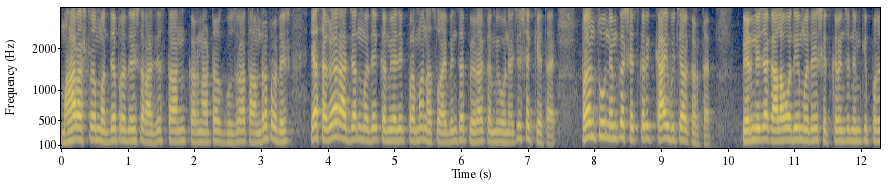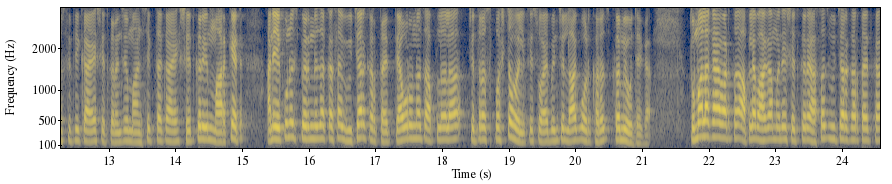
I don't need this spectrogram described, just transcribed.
महाराष्ट्र मध्य प्रदेश राजस्थान कर्नाटक गुजरात आंध्र प्रदेश या सगळ्या राज्यांमध्ये कमी अधिक प्रमाणात सोयाबीनचा पेरा कमी होण्याची शक्यता आहे. परंतु नेमकं शेतकरी काय विचार करतात? पेरणीच्या कालावधीमध्ये शेतकऱ्यांची नेमकी परिस्थिती काय आहे? शेतकऱ्यांची मानसिकता काय आहे? शेतकरी मार्केट आणि एकूणच पेरणीचा कसा विचार करतायत? त्यावरूनच आपल्याला चित्र स्पष्ट होईल की सोयाबीनची लागवड खरंच कमी होते का? तुम्हाला काय वाटतं? आपल्या भागामध्ये शेतकरी असाच विचार करतायत का?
